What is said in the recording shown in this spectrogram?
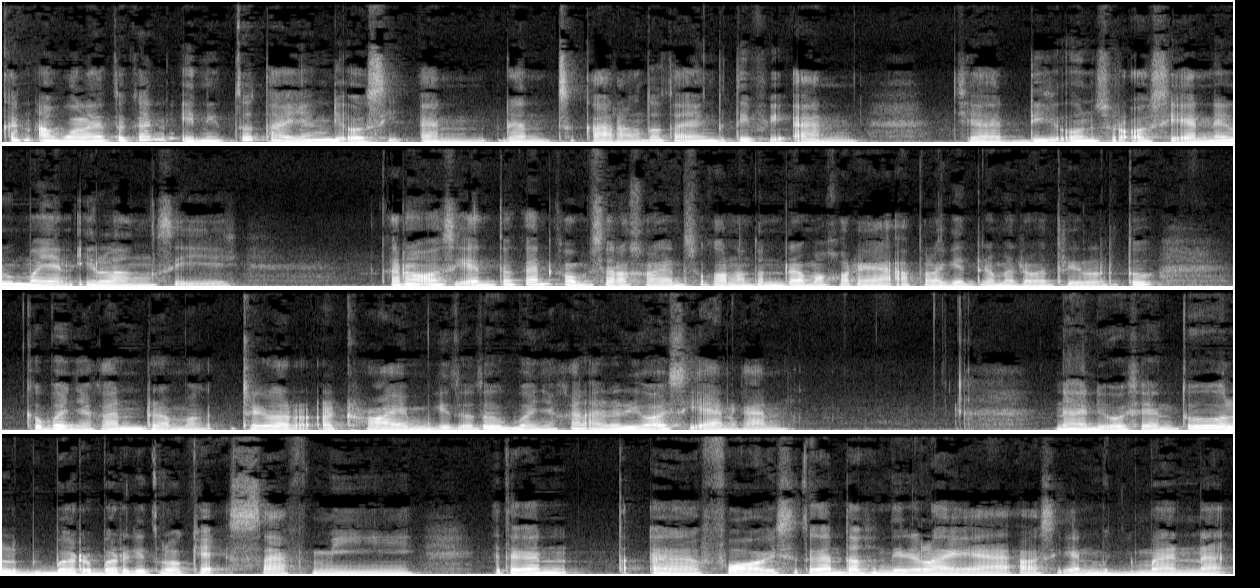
Kan awalnya tuh kan ini tuh tayang di OCN dan sekarang tuh tayang di TVN jadi unsur OCN-nya lumayan hilang sih. Karena OCN tuh kan kalau misalnya kalian suka nonton drama Korea apalagi drama-drama thriller tuh kebanyakan drama thriller crime gitu tuh kebanyakan ada di OCN kan. Nah di OCN tuh lebih barbar gitu loh kayak Save Me. Itu kan uh, Voice itu kan tahu sendiri lah ya OCN bagaimana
